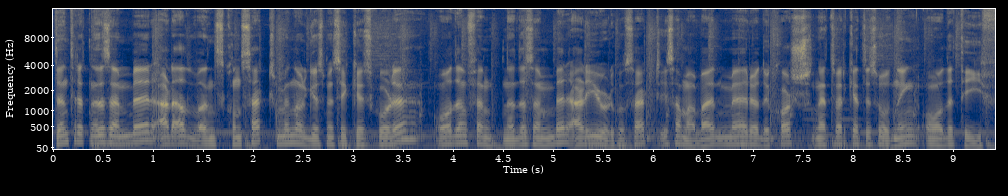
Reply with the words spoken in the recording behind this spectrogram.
Den 13. desember er det adventskonsert med Norges musikkhøgskole, og den 15. desember er det julekonsert i samarbeid med Røde Kors, Nettverk etter soning og The Thief.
